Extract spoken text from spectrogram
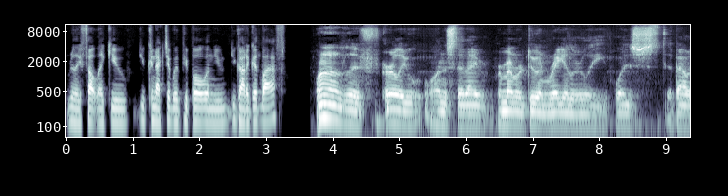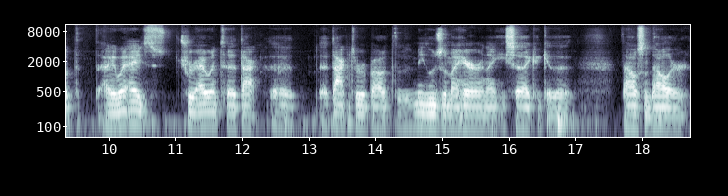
really felt like you you connected with people and you you got a good laugh? One of the early ones that I remember doing regularly was about I I true I went to a, doc, uh, a doctor about me losing my hair and I, he said I could get a thousand dollar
